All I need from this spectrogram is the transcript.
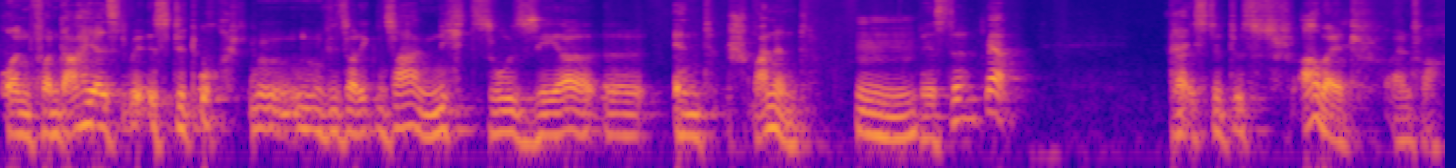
Und von daher ist, ist das auch, wie soll ich denn sagen, nicht so sehr entspannend. Mhm. Weißt du? Ja. Da ist das, das Arbeit einfach.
